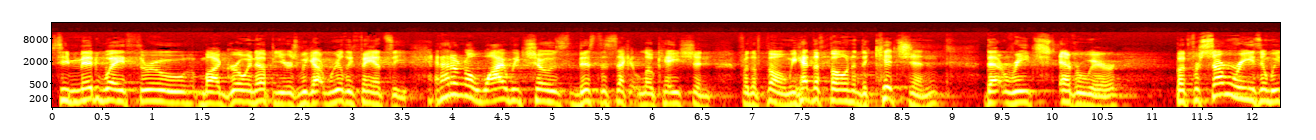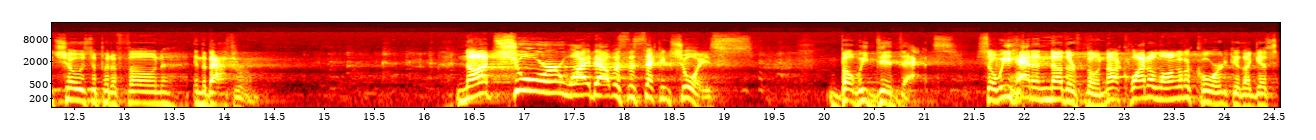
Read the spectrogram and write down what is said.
See, midway through my growing up years, we got really fancy. And I don't know why we chose this, the second location for the phone. We had the phone in the kitchen that reached everywhere, but for some reason, we chose to put a phone in the bathroom. Not sure why that was the second choice but we did that. So we had another phone, not quite a long of a cord, because I guess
